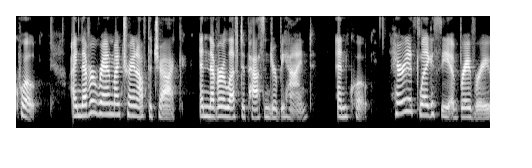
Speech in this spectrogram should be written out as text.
Quote, I never ran my train off the track and never left a passenger behind. End quote. Harriet's legacy of bravery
